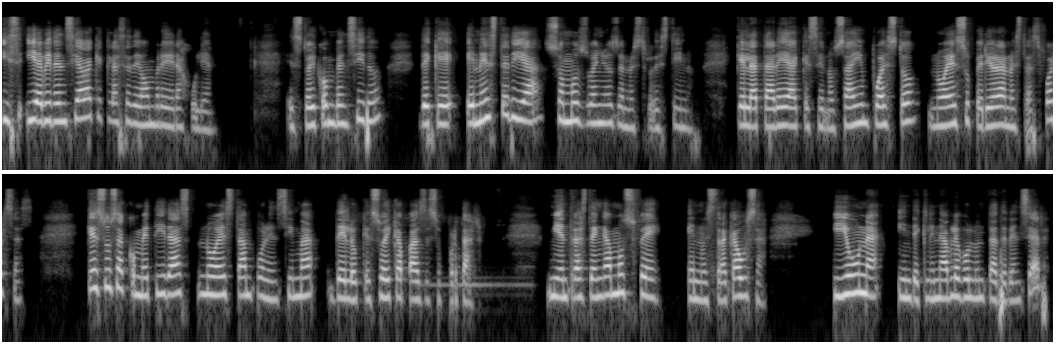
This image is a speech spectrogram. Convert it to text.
y, evidenciaba qué clase de hombre era Julián. Estoy convencido de que en este día somos dueños de nuestro destino, que la tarea que se nos ha impuesto no es superior a nuestras fuerzas, que sus acometidas no están por encima de lo que soy capaz de soportar. Mientras tengamos fe en nuestra causa y una indeclinable voluntad de vencer,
